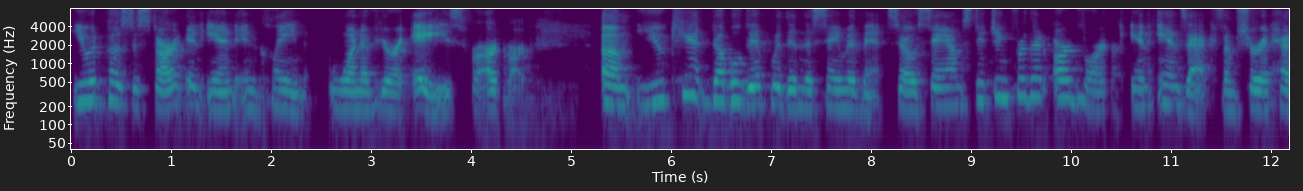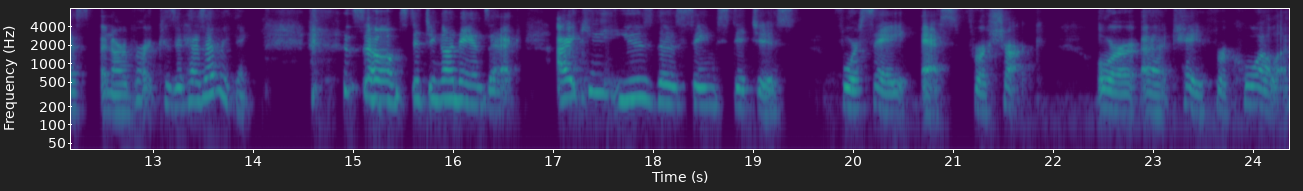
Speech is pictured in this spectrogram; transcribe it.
You would post a start and end and claim one of your A's for aardvark. Um, you can't double dip within the same event. So say I'm stitching for that aardvark in Anzac, because I'm sure it has an aardvark because it has everything. so I'm stitching on Anzac. I can't use those same stitches for say S for shark or uh, K for koala.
